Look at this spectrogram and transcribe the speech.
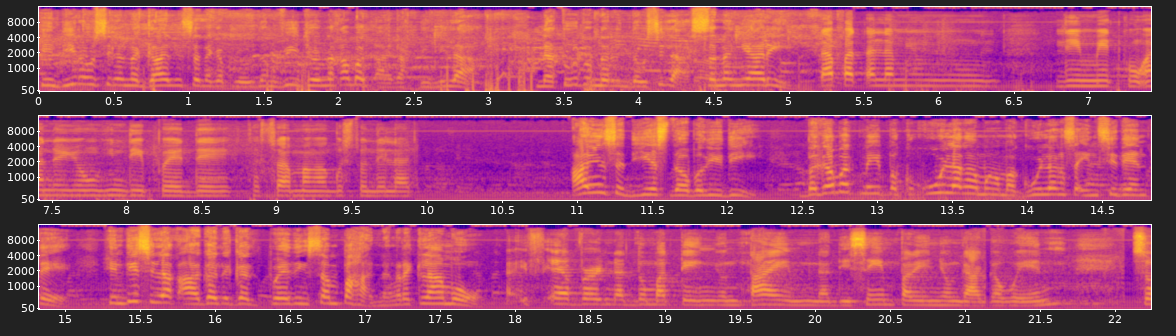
Hindi raw sila nagalit sa nag-upload ng video na kamag-anak din nila. Natuto na rin daw sila sa nangyari. dapat alam yung limit kung ano yung hindi pwede sa mga gusto nila. Ayon sa DSWD, bagamat may pagkukulang ang mga magulang sa insidente, hindi sila kaagad-agad pwedeng sampahan ng reklamo. if ever na dumating yung time na the same pa rin yung gagawin, so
